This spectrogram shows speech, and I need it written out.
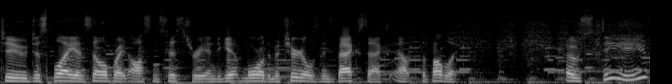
to display and celebrate Austin's history and to get more of the materials in these backstacks out to the public. Oh, Steve.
